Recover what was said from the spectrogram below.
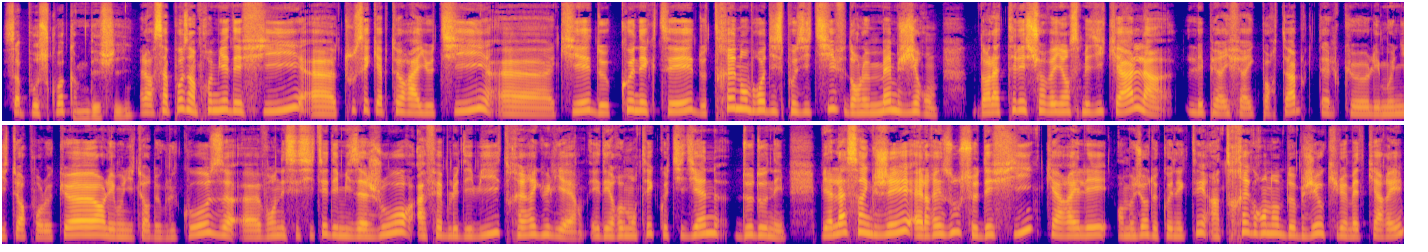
ça pose quoi comme défi? Alors ça pose un premier défi, euh, tous ces capteurs IoT, euh, qui est de connecter de très nombreux dispositifs dans le même giron. Dans la télésurveillance médicale, les périphériques portables, tels que les moniteurs pour le cœur, les moniteurs de glucose, euh, vont nécessiter des mises à jour à faible débit très régulières et des remontées quotidiennes de données. Bien, la 5G, elle résout ce défi car elle est en mesure de connecter un très grand nombre d'objets au kilomètre carré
